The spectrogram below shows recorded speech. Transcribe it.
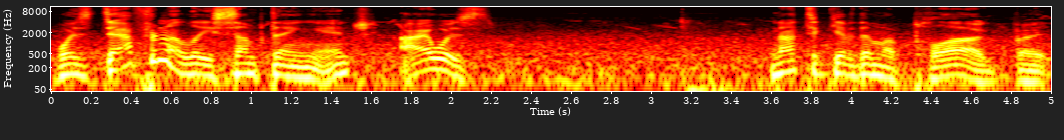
was definitely something. int- I was not to give them a plug, but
